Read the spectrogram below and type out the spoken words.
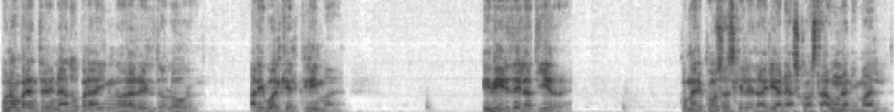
Un hombre entrenado para ignorar el dolor, al igual que el clima. Vivir de la tierra. Comer cosas que le darían asco hasta a un animal.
